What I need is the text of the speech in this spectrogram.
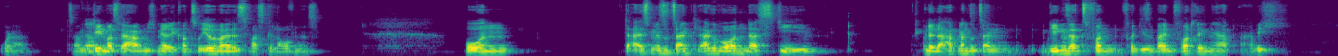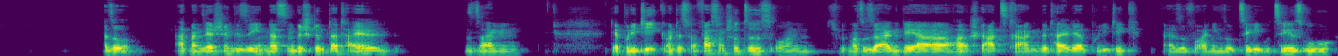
oder sagen wir, mit Ja. dem, was wir haben, nicht mehr rekonstruierbar ist, was gelaufen ist. Und da ist mir sozusagen klar geworden, dass die, oder da hat man sozusagen, im Gegensatz von, von diesen beiden Vorträgen hat, habe ich, also hat man sehr schön gesehen, dass ein bestimmter Teil sozusagen der Politik und des Verfassungsschutzes und ich würde mal so sagen, der staatstragende Teil der Politik, also vor allen Dingen so CDU, CSU,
